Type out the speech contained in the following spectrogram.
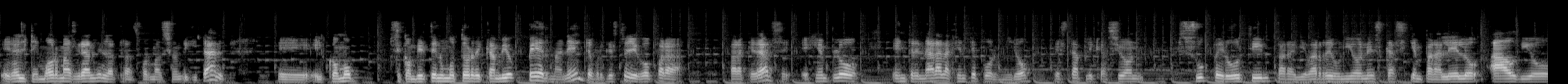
era el temor más grande en la transformación digital. Eh, el cómo se convierte en un motor de cambio permanente, porque esto llegó para, para quedarse. Ejemplo, entrenar a la gente por Miro, esta aplicación súper útil para llevar reuniones casi que en paralelo, audio,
